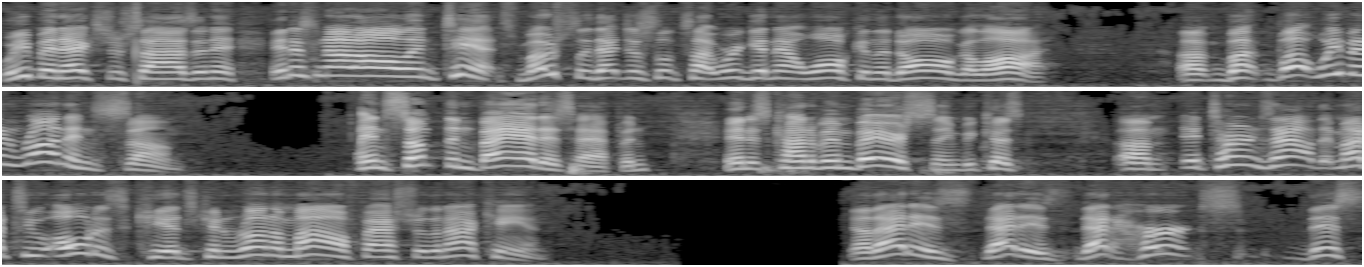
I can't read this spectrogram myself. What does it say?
We've been exercising it, and it's not all intense. Mostly that just looks like we're getting out walking the dog a lot. Uh, but, but we've been running some. And something bad has happened, and it's kind of embarrassing because um, it turns out that my two oldest kids can run a mile faster than I can. Now that is that is that hurts this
